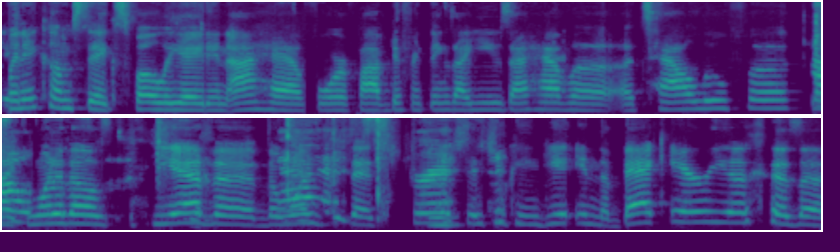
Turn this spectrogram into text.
When it comes to exfoliating, I have four or five different things I use. I have a, a towel loofah, like oh, one of those, yeah, the the yes. ones that stretch that you can get in the back area because uh,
